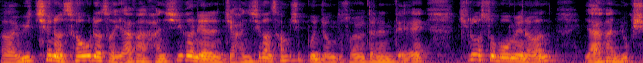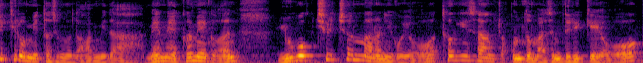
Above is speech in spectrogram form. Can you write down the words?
아, 위치는 서울에서 약 한 1시간이라든지 1시간 30분 정도 소요되는데 키로수 보면은 약 한 60km 정도 나옵니다. 매매 금액은 6억 7천만 원이고요. 특이사항 조금 더 말씀드릴게요.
